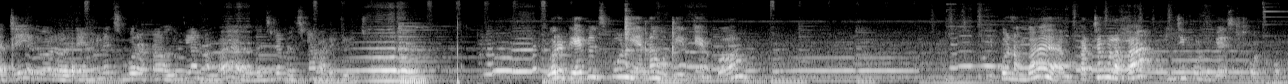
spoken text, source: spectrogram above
மாவு இது ஒரு டென் மினிட்ஸ் ஊறட்டும் அதுக்குள்ள நம்ம வெஜிடபிள்ஸ்லாம் வதக்கி வச்சோம் ஒரு டேபிள் ஸ்பூன் எண்ணெய் ஊற்றிருக்கேன் இப்போ. இப்போ நம்ம பச்சை மிளகாய் இஞ்சி பூண்டு பேஸ்ட் போட்டுப்போம்.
